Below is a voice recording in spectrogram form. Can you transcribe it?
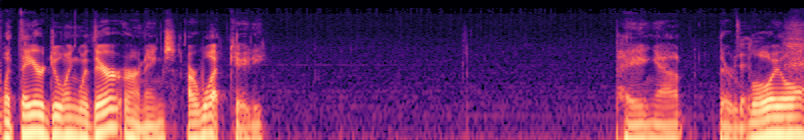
what they are doing with their earnings are what, Katie? Paying out their loyal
